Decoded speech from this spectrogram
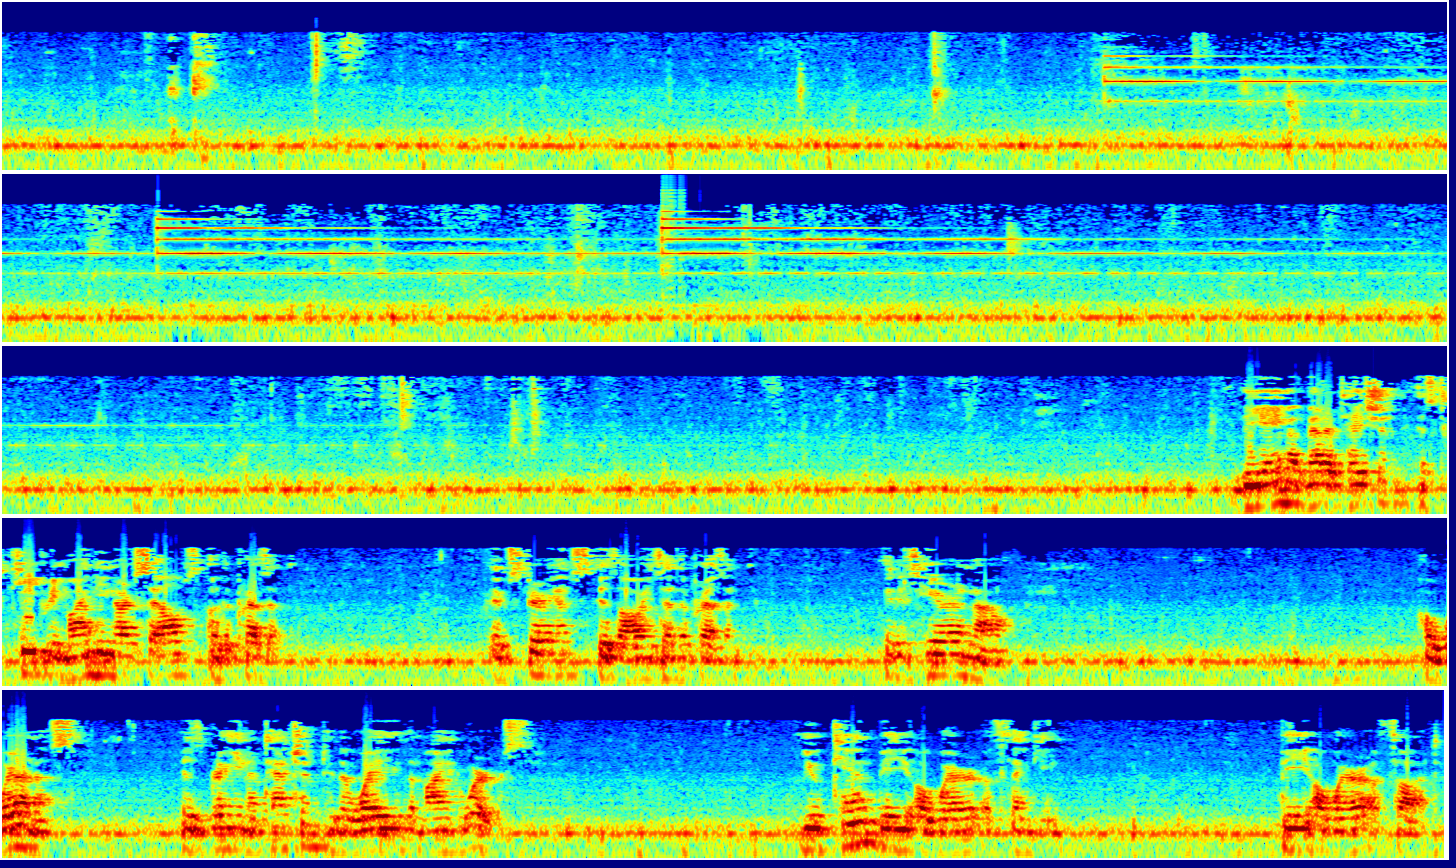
The aim of meditation is to keep reminding ourselves of the present. Experience is always in the present. It is here and now. Awareness is bringing attention to the way the mind works. You can be aware of thinking be aware of thought.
